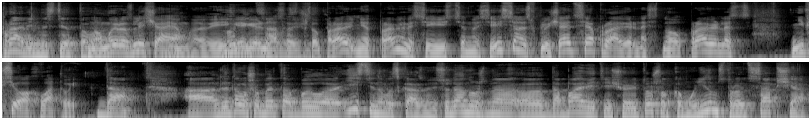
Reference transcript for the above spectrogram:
Правильность этого. Но мы различаем. Да. И но Гегель нас учит, что правильность. Нет, правильность и истинность. Истинность включает в себя правильность. Но правильность не все охватывай. Да. А для того, чтобы это было истинным высказыванием, сюда нужно э, добавить еще и то, что коммунизм строится сообща.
